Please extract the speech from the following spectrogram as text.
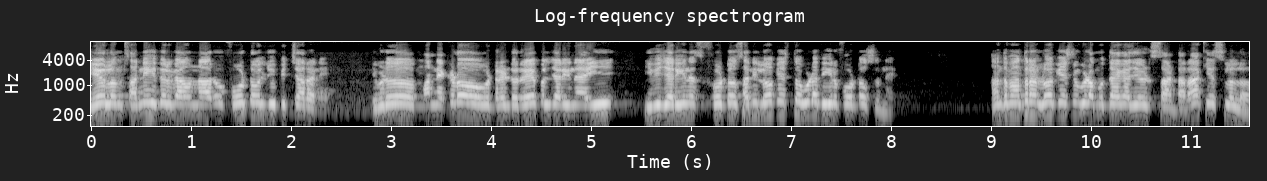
కేవలం సన్నిహితులుగా ఉన్నారు ఫోటోలు చూపించారని. ఇప్పుడు మన ఎక్కడో ఒకటి రెండు రేపులు జరిగినాయి ఇవి జరిగిన ఫొటోస్ అని లోకేష్తో కూడా దిగిన ఫొటోస్ ఉన్నాయి. అంత మాత్రం లోకేష్ను కూడా ముద్దాగా చేడుస్తా అంటారా కేసులలో?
